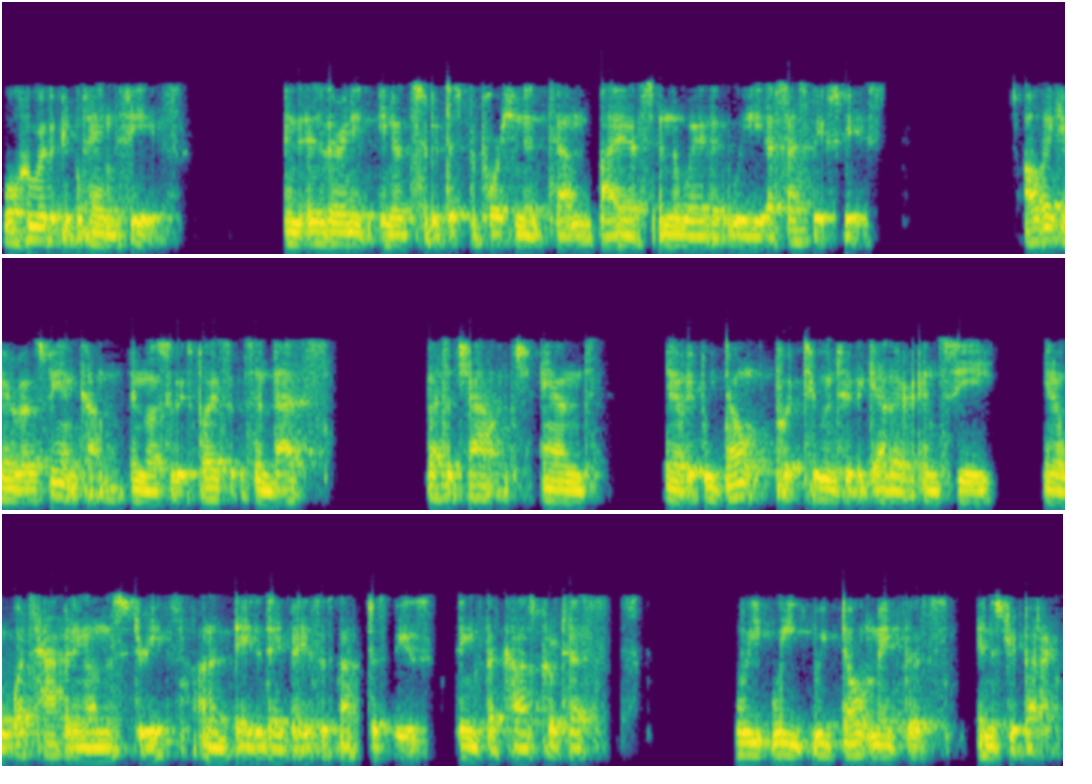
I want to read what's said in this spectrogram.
well, who are the people paying the fees? And is there any, you know, sort of disproportionate um, bias in the way that we assess these fees? All they care about is fee income in most of these places, and that's that's a challenge. And you know, if we don't put two and two together and see, you know, what's happening on the streets on a day-to-day basis, not just these things that cause protests, we we we don't make this industry better.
